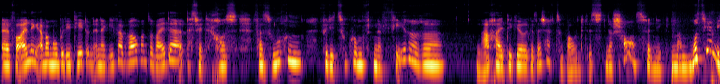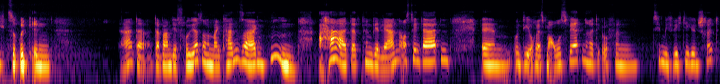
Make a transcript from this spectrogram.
äh, vor allen Dingen aber Mobilität und Energieverbrauch und so weiter, dass wir daraus versuchen, für die Zukunft eine fairere nachhaltigere Gesellschaft zu bauen. Das ist eine Chance, finde ich. Man muss ja nicht zurück in ja, da, da waren wir früher, sondern man kann sagen, hm, aha, das können wir lernen aus den Daten ähm, und die auch erstmal auswerten, halte ich auch für einen ziemlich wichtigen Schritt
